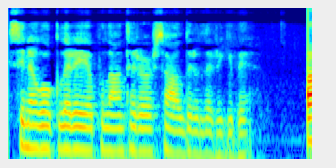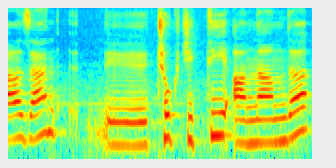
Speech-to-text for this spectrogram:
sinagoglara yapılan terör saldırıları gibi. Bazen e, çok ciddi anlamda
